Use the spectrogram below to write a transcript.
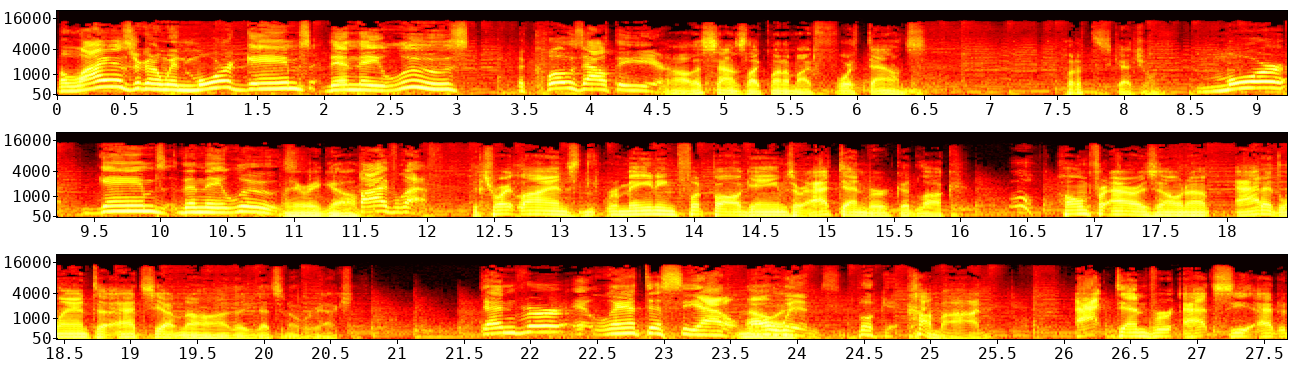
The Lions are going to win more games than they lose to close out the year. Oh, this sounds like one of my fourth downs. Put up the schedule. More games than they lose. There we go. Five left. Detroit Lions remaining football games are at Denver. Good luck. Home for Arizona, at Atlanta, at Seattle. No, that's an overreaction. Denver, Atlanta, Seattle. No all way. wins. Book it. Come on. At Denver, at Seattle.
